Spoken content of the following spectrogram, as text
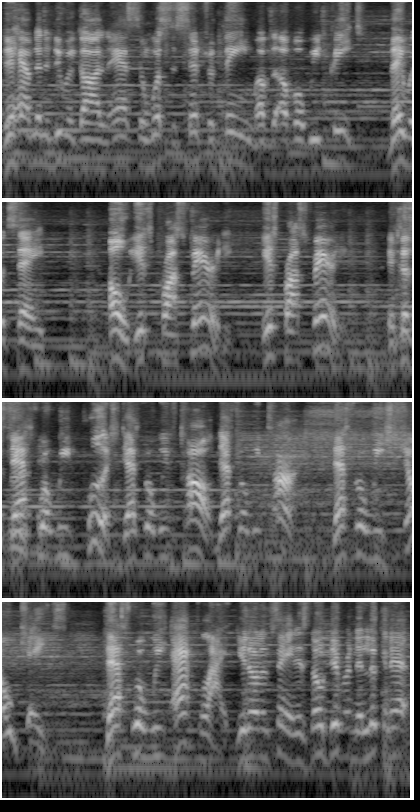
didn't have nothing to do with God and asked them what's the central theme of the of what we preach, they would say, "Oh, it's prosperity. It's prosperity." Because that's what we push. That's what we've taught. That's what we taught. That's what we showcase. That's what we act like. You know what I'm saying? It's no different than looking at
